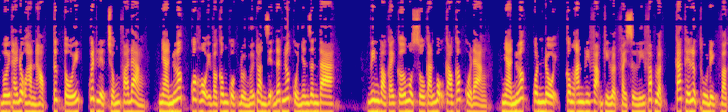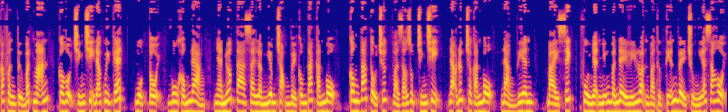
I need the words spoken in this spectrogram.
với thái độ hàn học, tức tối, quyết liệt chống phá Đảng, nhà nước, quốc hội và công cuộc đổi mới toàn diện đất nước của nhân dân ta. Vin vào cái cớ một số cán bộ cao cấp của Đảng, nhà nước, quân đội, công an vi phạm kỷ luật phải xử lý pháp luật, các thế lực thù địch và các phần tử bất mãn, cơ hội chính trị đã quy kết, buộc tội, vu khống Đảng, nhà nước ta sai lầm nghiêm trọng về công tác cán bộ, công tác tổ chức và giáo dục chính trị, đạo đức cho cán bộ, đảng viên, bài xích, phủ nhận những vấn đề lý luận và thực tiễn về chủ nghĩa xã hội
